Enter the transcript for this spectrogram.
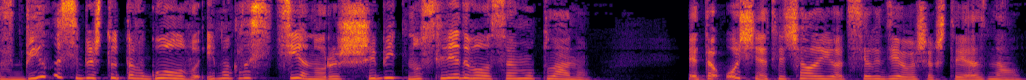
Вбила себе что-то в голову и могла стену расшибить, но следовала своему плану. Это очень отличало ее от всех девушек, что я знал.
